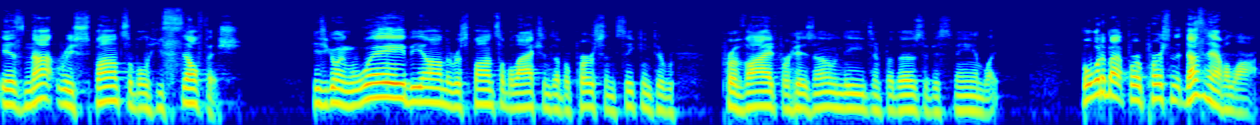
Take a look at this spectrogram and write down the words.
is not responsible, he's selfish. He's going way beyond the responsible actions of a person seeking to provide for his own needs and for those of his family. But what about for a person that doesn't have a lot?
